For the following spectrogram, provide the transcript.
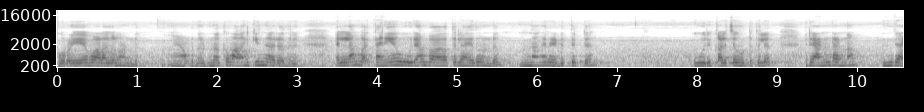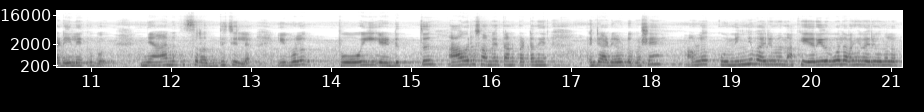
കുറേ വളകളുണ്ട്. ഞാൻ അവിടെ നിന്ന് നിന്നൊക്കെ വാങ്ങിക്കുന്ന ഓരോന്നിന് എല്ലാം തനിയെ ഊരാൻ പാകത്തിലായതുകൊണ്ട് ഇന്നങ്ങനെ എടുത്തിട്ട് ഊരി കളിച്ച കൂട്ടത്തിൽ രണ്ടെണ്ണം ഇതിന്റെ അടിയിലേക്ക് പോയി. ഞാനത് ശ്രദ്ധിച്ചില്ല. ഇവൾ പോയി എടുത്ത് ആ ഒരു സമയത്താണ് പെട്ടെന്ന് എന്റെ അടിയിലോട്ട് പക്ഷേ അവൾ കുനിഞ്ഞു വരുമെന്ന് ആ കയറിയതുപോലെ ഇറങ്ങി വരുമെന്നുള്ളത്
